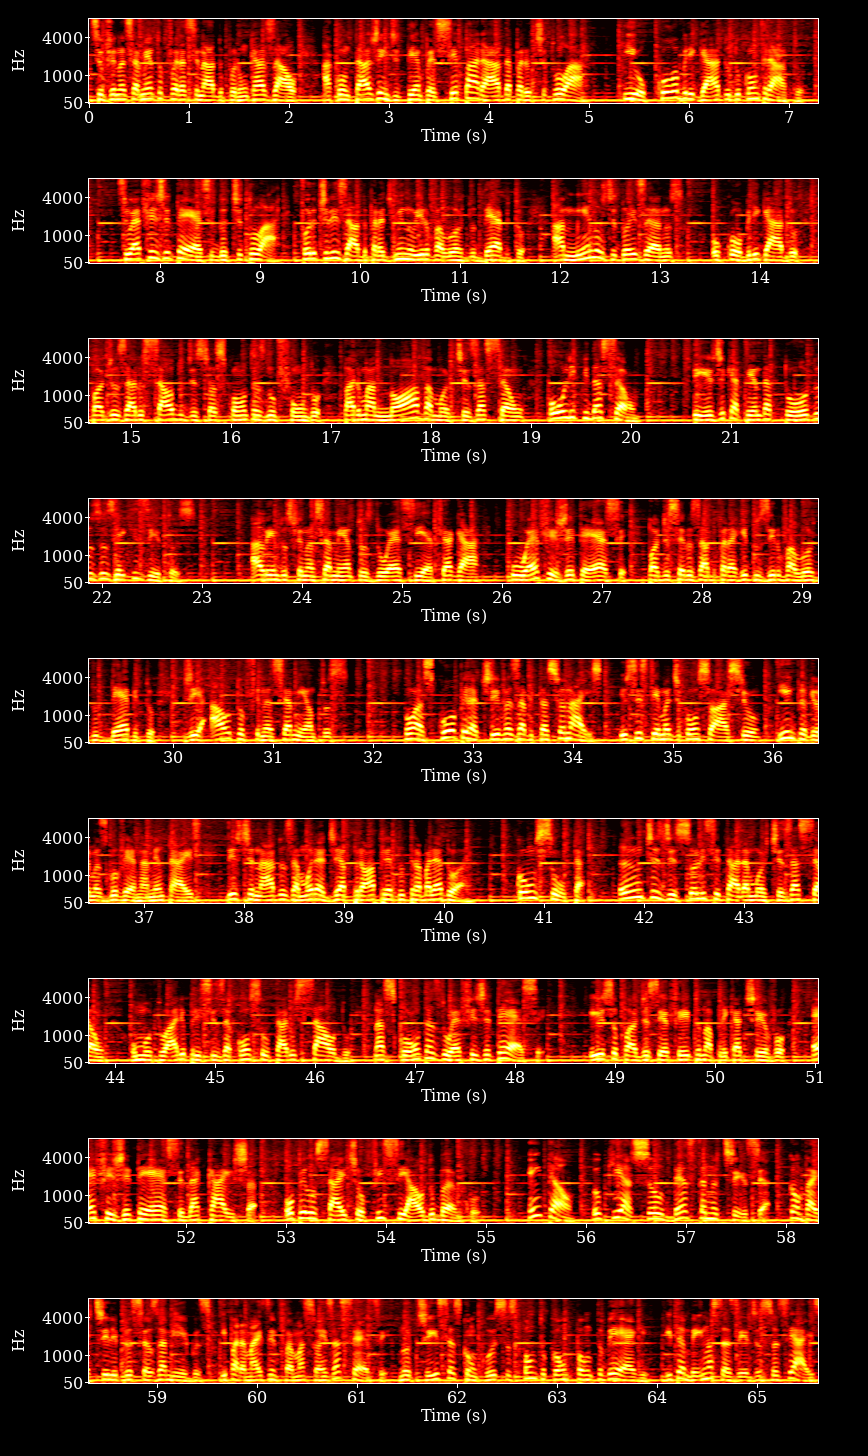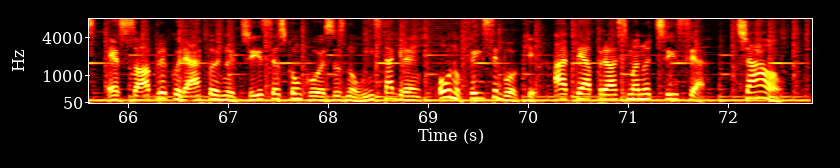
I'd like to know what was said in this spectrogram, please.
Se o financiamento for assinado por um casal, a contagem de tempo é separada para o titular e o co-obrigado do contrato. Se o FGTS do titular for utilizado para diminuir o valor do débito há menos de dois anos, o co-obrigado pode usar o saldo de suas contas no fundo para uma nova amortização ou liquidação, desde que atenda todos os requisitos. Além dos financiamentos do SFH, o FGTS pode ser usado para reduzir o valor do débito de autofinanciamentos com as cooperativas habitacionais e o sistema de consórcio e em programas governamentais destinados à moradia própria do trabalhador. Consulta. Antes de solicitar amortização, o mutuário precisa consultar o saldo nas contas do FGTS. Isso pode ser feito no aplicativo FGTS da Caixa ou pelo site oficial do banco. Então, o que achou desta notícia? Compartilhe para os seus amigos e para mais informações acesse noticiasconcursos.com.br e também nossas redes sociais. É só procurar por Notícias Concursos no Instagram ou no Facebook. Até a próxima notícia. Tchau!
